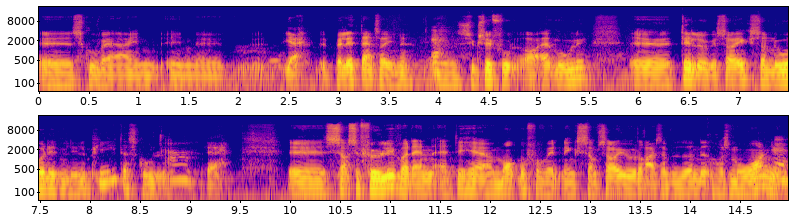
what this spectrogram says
øh, skulle være en, en øh, ja, balletdanserinde, Ja. øh, succesfuld og alt muligt. Øh, det lykkedes så ikke, så nu er det den lille pige, der skulle. Ah, Ja. Øh, så selvfølgelig, hvordan at det her mormorforventning, som så i øvrigt rejser videre ned hos moren jo, Ja.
